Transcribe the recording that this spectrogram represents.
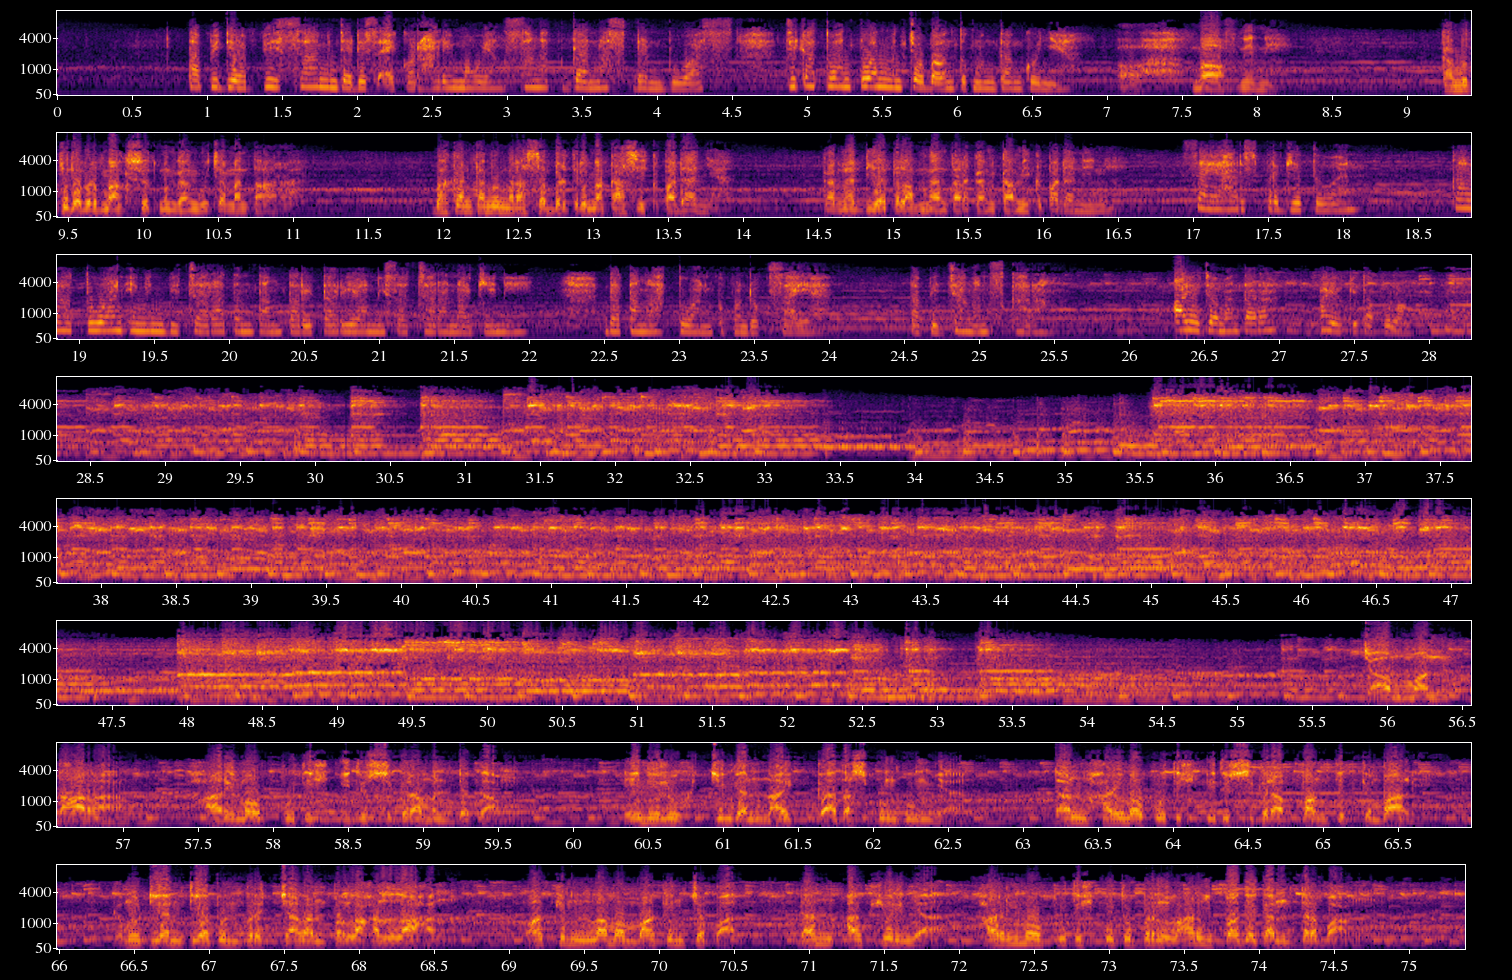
Tapi dia bisa menjadi seekor harimau yang sangat ganas dan buas jika tuan-tuan mencoba untuk mengganggunya. Oh, maaf Nini. Kami tidak bermaksud mengganggu Jamantara. Bahkan kami merasa berterima kasih kepadanya karena dia telah mengantarkan kami kepada Nini. Saya harus pergi, Tuan. Kalau Tuan ingin bicara tentang tari-tarian Nisa Carana gini, datanglah Tuan ke pondok saya. Tapi jangan sekarang. Ayo Jamantara, ayo kita pulang. Jamantara, harimau putih itu segera mendekam ini Luh Jinggan naik ke atas punggungnya, dan harimau putih itu segera bangkit kembali. Kemudian dia pun berjalan perlahan-lahan, makin lama makin cepat, dan akhirnya harimau putih itu berlari bagaikan terbang.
